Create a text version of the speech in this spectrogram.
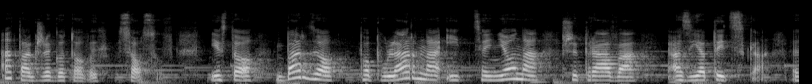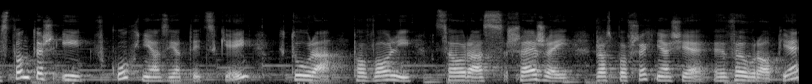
a także gotowych sosów. Jest to bardzo popularna i ceniona przyprawa azjatycka. Stąd też i w kuchni azjatyckiej, która powoli coraz szerzej rozpowszechnia się w Europie,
